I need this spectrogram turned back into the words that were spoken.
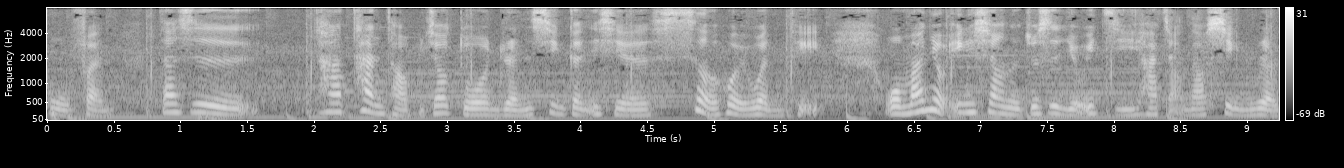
部分，但是他探讨比较多人性跟一些社会问题。我蛮有印象的，就是有一集他讲到信任，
